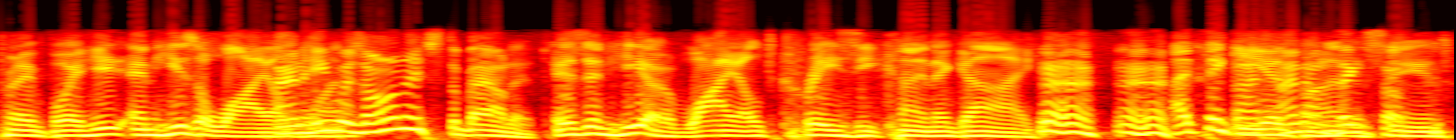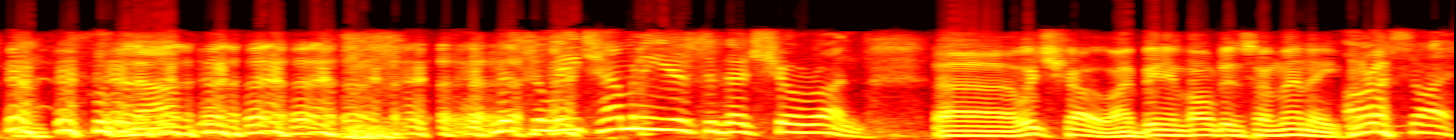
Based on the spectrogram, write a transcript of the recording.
Frank, boy, he and he's a wild and he was honest about it. Isn't he a wild, crazy kind of guy? I think he is. I, I don't behind think the so. scenes, no. Mr. Leach, how many years did that show run? uh, which show? I've been involved in so many. Oh, I'm sorry.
